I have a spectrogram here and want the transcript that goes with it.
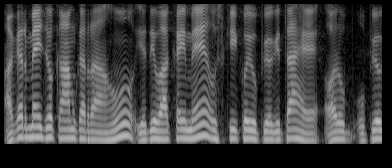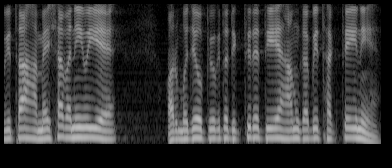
अगर मैं जो काम कर रहा हूँ, यदि वाकई में उसकी कोई उपयोगिता है और उपयोगिता हमेशा बनी हुई है और मुझे उपयोगिता दिखती रहती है, हम कभी थकते ही नहीं है।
